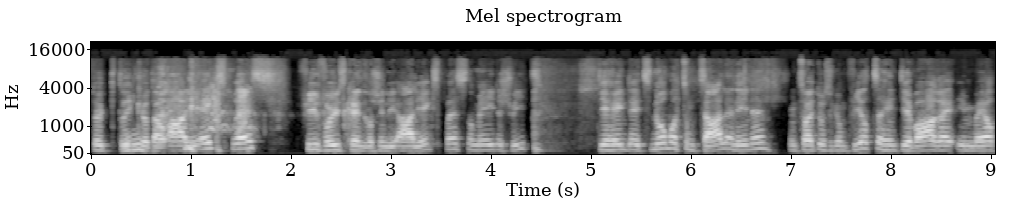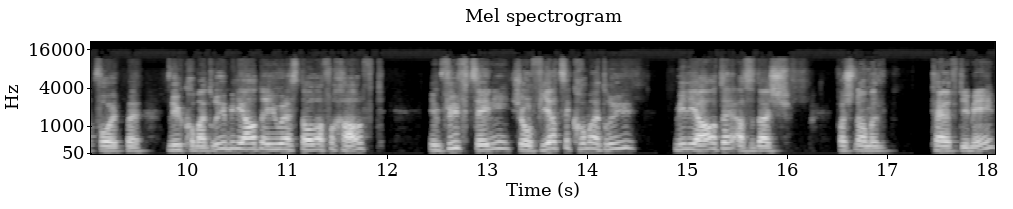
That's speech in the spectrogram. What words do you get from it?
Dort drin gehört auch AliExpress. Viele von uns kennen wahrscheinlich AliExpress noch mehr in der Schweiz. Die haben jetzt nur mal zum Zahlen rein. Im 2014 haben die Waren im Wert von etwa 9,3 Milliarden US-Dollar verkauft. Im 15 schon 14,3 Milliarden. Also das ist fast nochmal die Hälfte mehr.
